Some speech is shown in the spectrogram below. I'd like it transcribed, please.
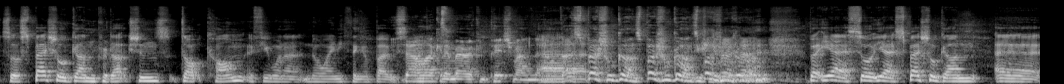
So specialgunproductions.com if you want to know anything about You sound that. like an American pitchman now. Uh, That's special gun, special gun, special gun. But yeah, so yeah, Special Gun uh,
